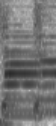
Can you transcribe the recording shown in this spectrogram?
Bye.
